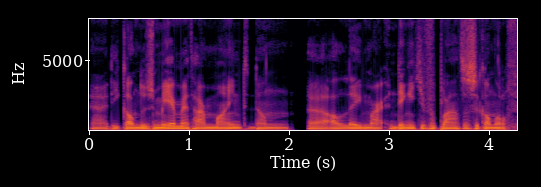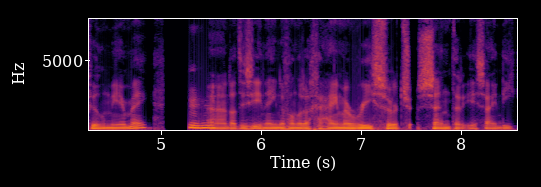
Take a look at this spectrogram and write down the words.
Uh, die kan dus meer met haar mind dan uh, alleen maar een dingetje verplaatsen. Ze kan er nog veel meer mee. Eh, dat is in een of andere geheime research center is zijn die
